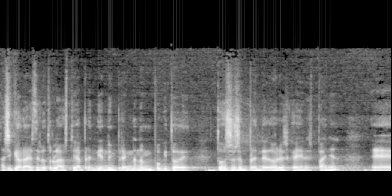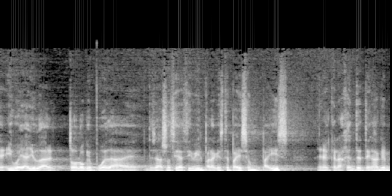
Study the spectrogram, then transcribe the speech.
así que ahora desde el otro lado estoy aprendiendo, impregnándome un poquito de todos esos emprendedores que hay en España eh, y voy a ayudar todo lo que pueda eh, desde la sociedad civil para que este país sea un país en el que la gente tenga que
